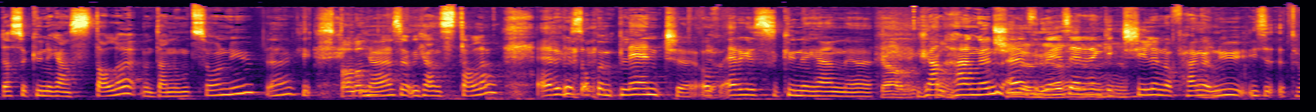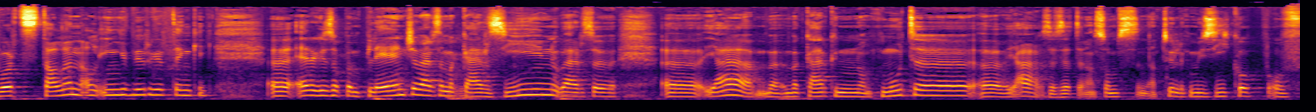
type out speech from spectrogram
Dat ze kunnen gaan stallen, want dat noemt zo nu. Hè. Stallen? Ja, ze gaan stallen. Ergens op een pleintje. Of ergens kunnen gaan, uh, gaan, gaan, hangen. Chillen, Wij zijn denk ik chillen of hangen. Nu is het woord stallen al ingeburgerd, denk ik. Uh, ergens op een pleintje waar ze elkaar zien, waar ze uh, ja, elkaar kunnen ontmoeten. Uh, ja, ze zetten dan soms natuurlijk muziek op. Of,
